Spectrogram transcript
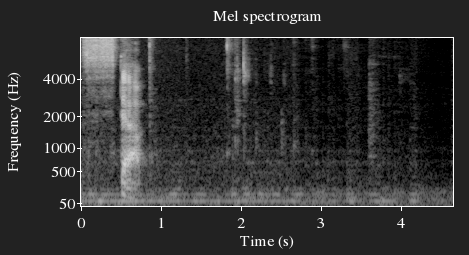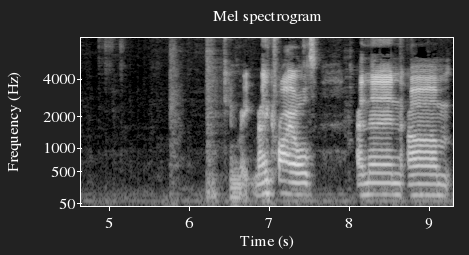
step. You can make nitriles, and then um,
